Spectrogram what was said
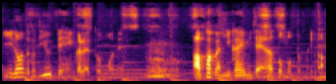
いろんなこと言うてへんからやと思うね。うん。あ、パカ2回見たいなと思ったもん、今。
